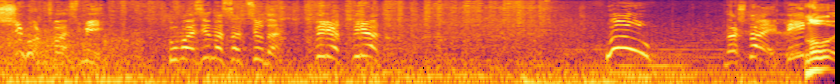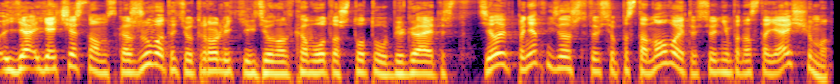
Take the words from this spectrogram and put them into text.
Черт возьми! Увози нас отсюда! Вперед, вперед! У! Ну? Ну, я, я честно вам скажу, вот эти вот ролики, где он от кого-то что-то убегает и что-то делает, понятное дело, что это все постанова, это все не по-настоящему,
